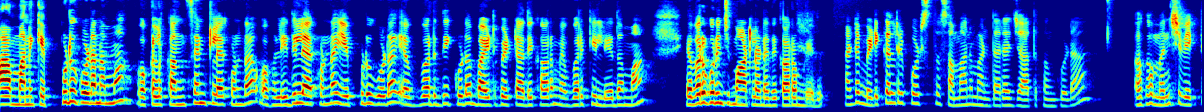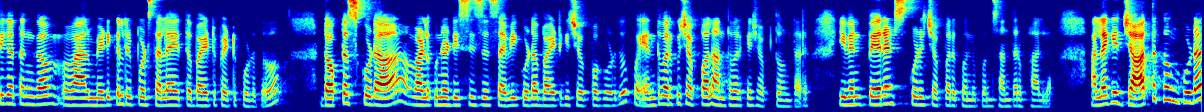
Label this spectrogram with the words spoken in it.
ఆ మనకి ఎప్పుడు కూడానమ్మా ఒకళ్ళ కన్సెంట్ లేకుండా ఒకళ్ళ ఇది లేకుండా ఎప్పుడు కూడా ఎవరిది కూడా బయట పెట్టే అధికారం ఎవరికి లేదమ్మా. ఎవరి గురించి మాట్లాడే అధికారం లేదు. అంటే మెడికల్ రిపోర్ట్స్తో సమానం అంటారా జాతకం కూడా? ఒక మనిషి వ్యక్తిగతంగా వాళ్ళ మెడికల్ రిపోర్ట్స్ ఎలా అయితే బయట పెట్టకూడదో డాక్టర్స్ కూడా వాళ్ళకున్న డిసీజెస్ అవి కూడా బయటకి చెప్పకూడదు. ఎంతవరకు చెప్పాలో అంతవరకే చెప్తూ ఉంటారు. ఈవెన్ పేరెంట్స్ కూడా చెప్పరు కొన్ని కొన్ని సందర్భాల్లో. అలాగే జాతకం కూడా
